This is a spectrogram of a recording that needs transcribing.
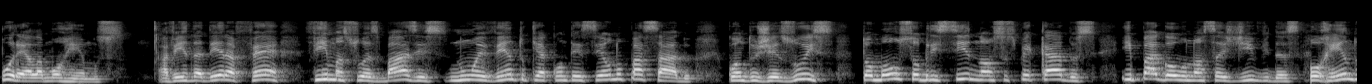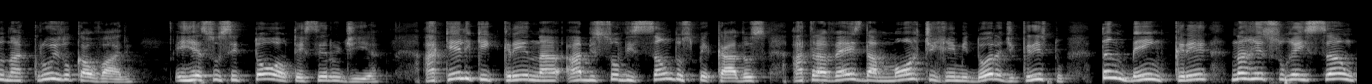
por ela morremos. A verdadeira fé firma suas bases num evento que aconteceu no passado, quando Jesus tomou sobre si nossos pecados e pagou nossas dívidas, morrendo na cruz do Calvário e ressuscitou ao terceiro dia. Aquele que crê na absolvição dos pecados através da morte remidora de Cristo também crê na ressurreição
